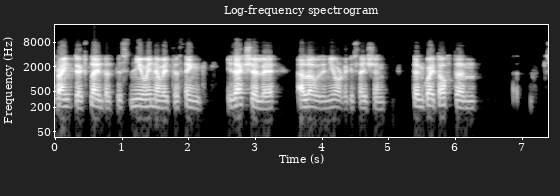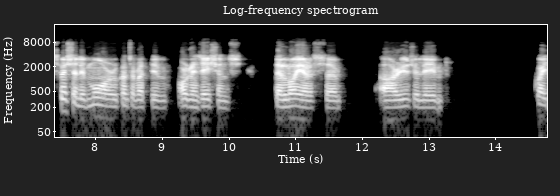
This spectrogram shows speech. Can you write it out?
trying to explain that this new innovative thing is actually allowed in your legislation, then quite often, especially more conservative organizations, their lawyers uh, are usually quite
